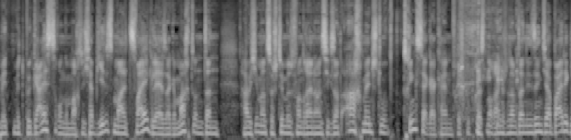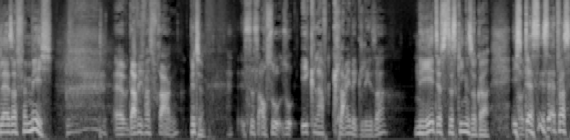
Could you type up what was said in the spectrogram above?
mit, mit Begeisterung gemacht. Ich habe jedes Mal zwei Gläser gemacht und dann habe ich immer zur Stimme von 93 gesagt, ach Mensch, du trinkst ja gar keinen frisch gepressten Orangensaft, dann sind ja beide Gläser für mich. Äh, darf ich was fragen? Bitte. Ist das auch so, so ekelhaft kleine Gläser? Nee, das, das ging sogar. Ich, Das ist etwas,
